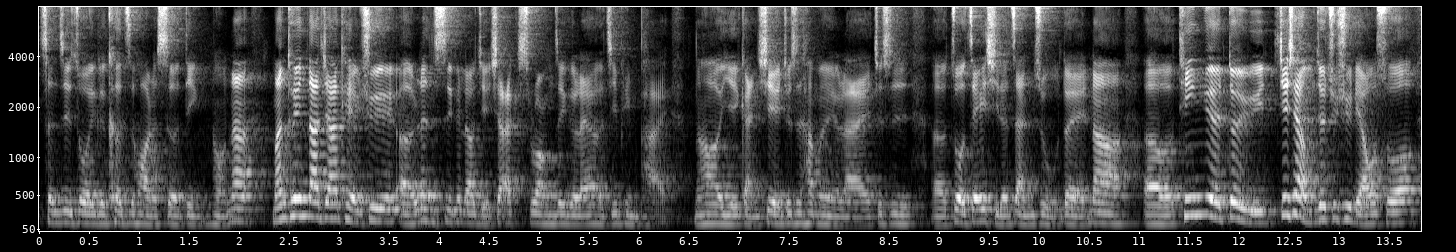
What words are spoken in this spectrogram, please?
甚至做一个客制化的设定哦。那蛮推荐大家可以去呃认识跟了解一下 X RON 这个蓝牙耳机品牌，然后也感谢就是他们有来就是呃做这一期的赞助。对，那呃听音乐对于接下来我们就继续聊说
